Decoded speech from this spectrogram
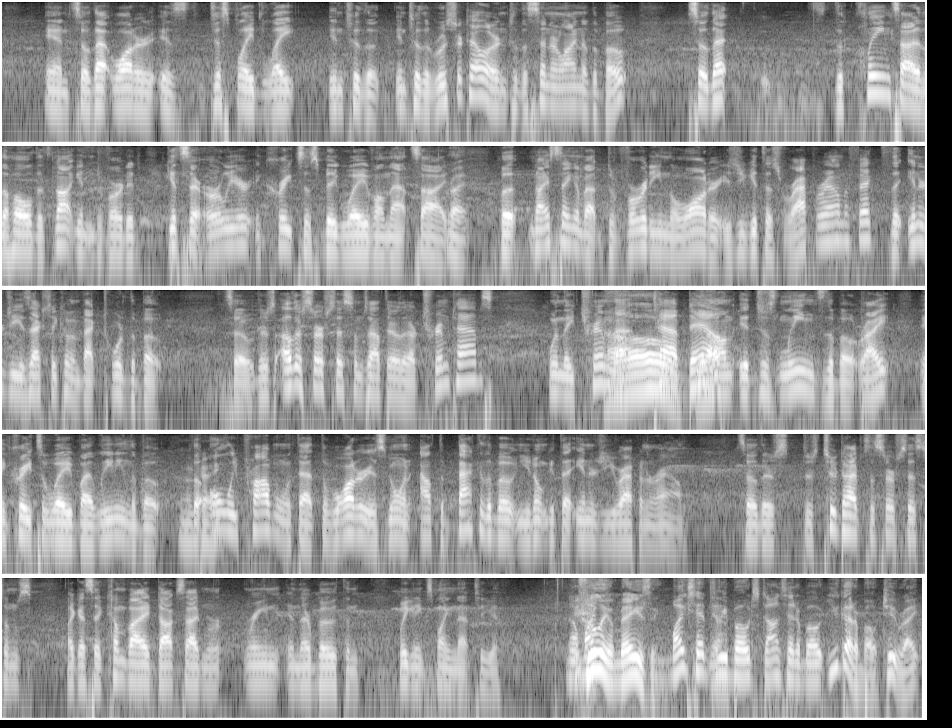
and so that water is displayed late into the into the rooster tail or into the center line of the boat. So that the clean side of the hull that's not getting diverted gets there earlier and creates this big wave on that side. Right. But nice thing about diverting the water is you get this wraparound effect. The energy is actually coming back toward the boat. So there's other surf systems out there that are trim tabs. When they trim that Oh, tab yep. down, it just leans the boat, right? And creates a wave by leaning the boat. Okay. The only problem with that, the water is going out the back of the boat and you don't get that energy wrapping around. So there's there's two types of surf systems. Like I said, come by Dockside Marine in their booth and we can explain that to you. Now, It's Mike- really amazing. Mike's had Yeah. three boats. Don's had a boat. You got a boat too, right?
